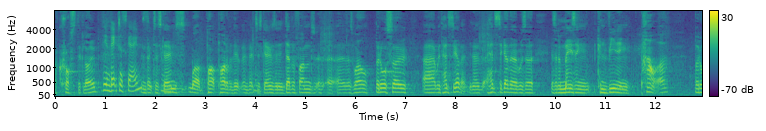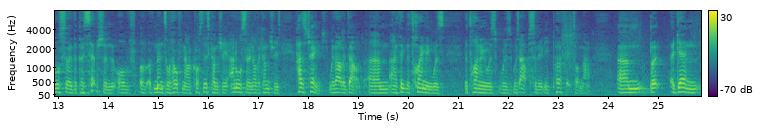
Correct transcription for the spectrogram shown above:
across the globe. The Invictus Games. Invictus Games, well, part, part of the Invictus Games and Endeavour Fund uh, uh, as well, but also uh, with Heads Together. You know, Heads Together was a, is an amazing convening power, but also the perception of, of, of mental health now across this country and also in other countries has changed, without a doubt. Um, and I think the timing was, the timing was, was, was absolutely perfect on that. Um, but again,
